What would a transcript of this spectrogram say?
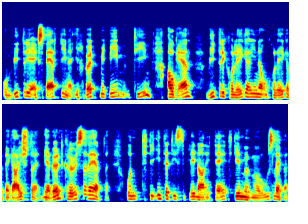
um weitere Expertinnen. Ich möchte mit meinem Team auch gern weitere Kolleginnen und Kollegen begeistern. Wir wollen größer werden. Und die Interdisziplinarität, die müssen wir ausleben.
